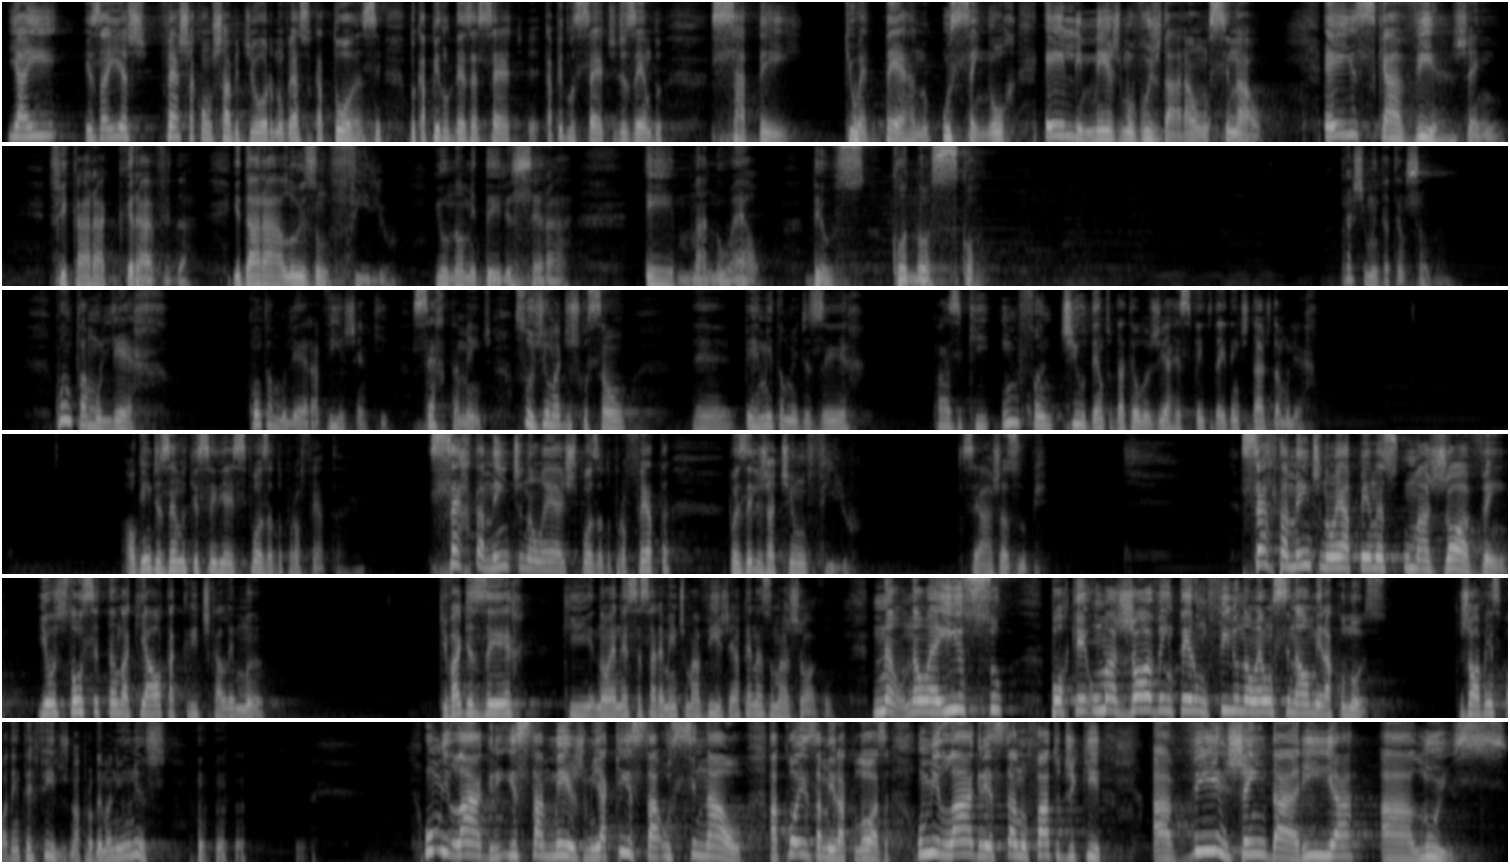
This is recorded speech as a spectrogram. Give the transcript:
E aí Isaías fecha com chave de ouro no verso 14 do capítulo 17, capítulo 7, dizendo: Sabei que o Eterno, o Senhor, Ele mesmo vos dará um sinal. Eis que a Virgem ficará grávida e dará à luz um filho, e o nome dele será Emanuel, Deus conosco. Preste muita atenção. Quanto à mulher, quanto à mulher, a virgem aqui, certamente surgiu uma discussão, é, permitam-me dizer, quase que infantil dentro da teologia a respeito da identidade da mulher. Alguém dizendo que seria a esposa do profeta. Certamente não é a esposa do profeta, pois ele já tinha um filho, Sear Jazub. Certamente não é apenas uma jovem e eu estou citando aqui a alta crítica alemã, que vai dizer que não é necessariamente uma virgem, é apenas uma jovem. Não, não é isso, porque uma jovem ter um filho não é um sinal miraculoso. Jovens podem ter filhos, não há problema nenhum nisso. O milagre está mesmo, e aqui está o sinal, a coisa miraculosa. O milagre está no fato de que a virgem daria a luz.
